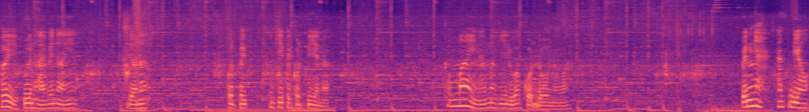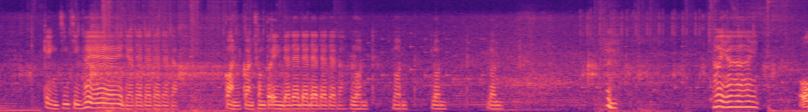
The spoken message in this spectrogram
เฮ้ย ปืนหายไปไหนอะ เดี๋ยวนะ กดไปเมื่อกี้ไปกดเปลี่ยนเหรอ ก็ไม่นะเมื่อกี้หรือว่ากดโดนนะวะ เป็นไง นัดเดียว เก่งจริง ๆ เฮ้ยเฮ้ยเฮ้ยเดี๋ยวเดี๋ยวเดี๋ยวเดี๋ยวเดี๋ยว ก่อนก่อนชมตัวเองเดี๋ยวเดี๋ยวเดี๋ยวเดี๋ยวเดี๋ยวเดี๋ยวลนลนลนลนเฮ้ยเฮ้ยเฮ้ยโอ้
